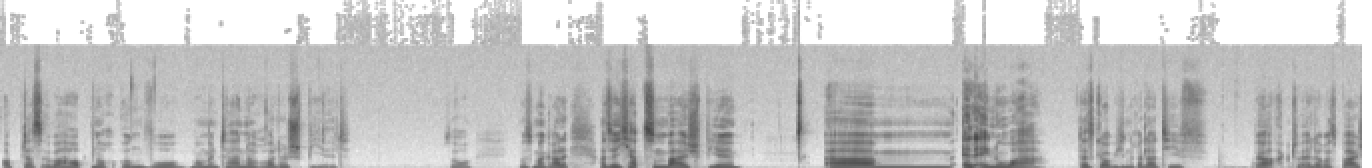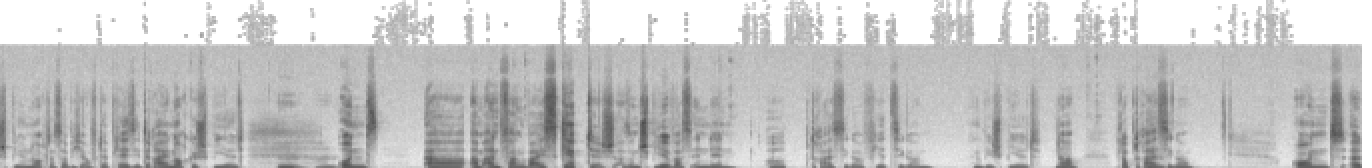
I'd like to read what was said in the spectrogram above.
ob das überhaupt noch irgendwo momentan eine Rolle spielt. So, muss man gerade. Also ich habe zum Beispiel ähm, L.A. Noir. Das ist, glaube ich, ein relativ ja, aktuelleres Beispiel noch. Das habe ich auf der PlayStation 3 noch gespielt. Mhm. Und äh, am Anfang war ich skeptisch. Also ein Spiel, was in den oh, 30er, 40ern irgendwie spielt. Ne? Ich glaube 30er. Mhm. Und äh,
